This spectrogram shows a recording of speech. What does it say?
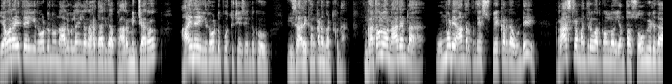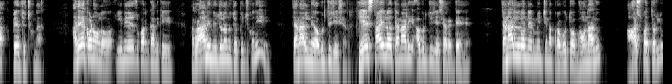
ఎవరైతే ఈ రోడ్డును నాలుగు లైన్ల రహదారిగా ప్రారంభించారో ఆయనే ఈ రోడ్డు పూర్తి చేసేందుకు ఈసారి కంకణం కట్టుకున్నారు. గతంలో నాదెండ్ల ఉమ్మడి ఆంధ్రప్రదేశ్ స్పీకర్గా ఉండి రాష్ట్ర మంత్రివర్గంలో ఎంతో సౌమ్యుడిగా పేరు తెచ్చుకున్నారు. అదే కోణంలో ఈ నియోజకవర్గానికి రాని నిధులను తెప్పించుకొని తెనాలిని అభివృద్ధి చేశారు. ఏ స్థాయిలో తెనాలి అభివృద్ధి చేశారంటే తెనాలిలో నిర్మించిన ప్రభుత్వ భవనాలు ఆసుపత్రులు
